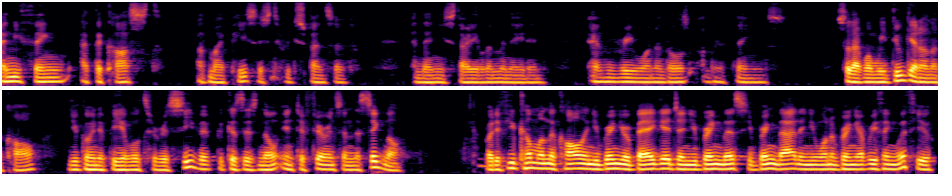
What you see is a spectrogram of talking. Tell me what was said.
anything at the cost of my peace is too expensive. And then you start eliminating every one of those other things so that when we do get on a call, you're going to be able to receive it because there's no interference in the signal. But if you come on the call and you bring your baggage and you bring this, you bring that, and you want to bring everything with you,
